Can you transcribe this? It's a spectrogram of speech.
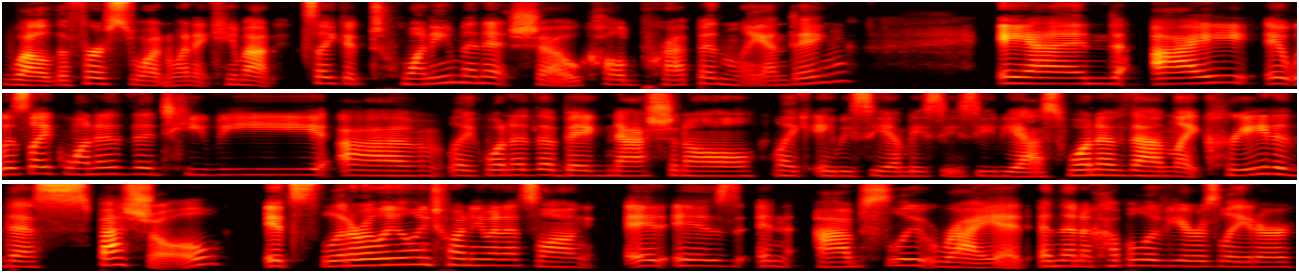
well, the first one when it came out, it's like a 20 minute show called Prep and Landing and i it was like one of the tv um like one of the big national like abc nbc cbs one of them like created this special it's literally only 20 minutes long it is an absolute riot and then a couple of years later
